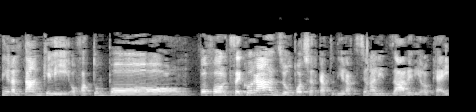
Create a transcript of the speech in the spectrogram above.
in realtà anche lì ho fatto un po', po', forza e coraggio, un po' cercato di razionalizzare, dire ok,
